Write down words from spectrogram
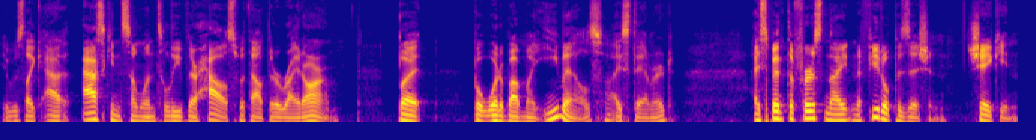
It was like a- asking someone to leave their house without their right arm. But, but what about my emails? I stammered. I spent the first night in a fetal position, shaking.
